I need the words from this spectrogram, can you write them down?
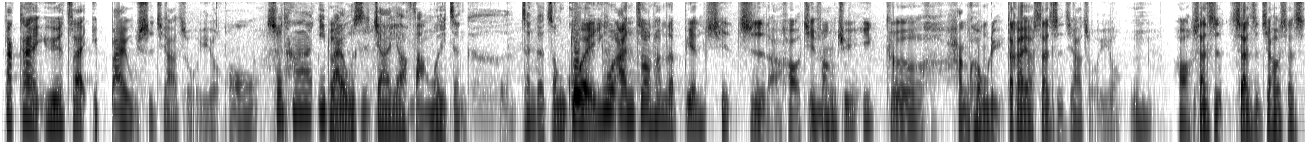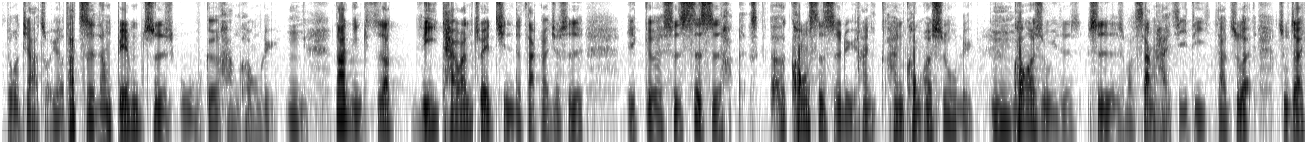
大概约在一百五十架左右。哦，所以它一百五十架要防卫整个。整个中国对，因为按照他们的编制制了哈，解放军一个航空旅大概要三十架左右，嗯，好，三十三十架或三十多架左右，它只能编制五个航空旅，嗯，那你知道离台湾最近的大概就是一个是四十呃空四十旅和和空二十五旅，嗯，空二十五旅是是什么？上海基地，它住在住在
